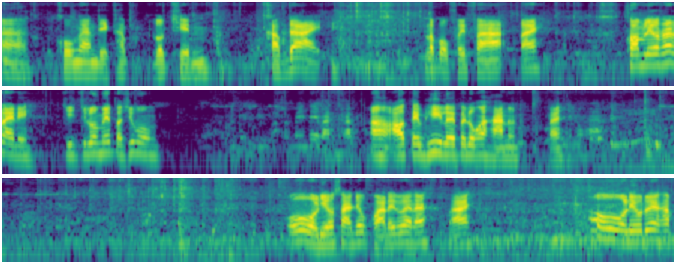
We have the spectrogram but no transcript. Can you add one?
อ่าโครงงานเด็กครับ รถเข็น ขับได้ ระบบไฟฟ้า ไป ความเร็วเท่าไหร่นี่กี่กิโลเมตรต่อชั่วโมง ไม่ได้วัดครับอ่าเอาเต็มที่เลยไปลงอาหารนู่นไป โอ้เลี้ยวซ้ายเลี้ยวขวาได้ด้วยนะ ไป โอ้เร็วด้วยครับ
